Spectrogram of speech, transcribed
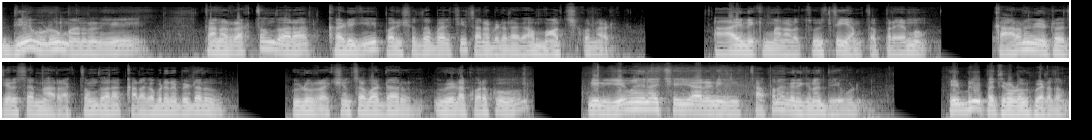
దేవుడు మనల్ని తన రక్తం ద్వారా కడిగి పరిశుద్ధపరిచి తన బిడ్డలుగా మార్చుకున్నాడు. ఆయనకి మనల్ని చూస్తే ఎంత ప్రేమ. కారణం ఏంటో తెలుసా? నా రక్తం ద్వారా కడగబడిన బిడ్డలు వీళ్ళు రక్షించబడ్డారు. వీళ్ళ కొరకు నేను ఏమైనా చేయాలని తపన కలిగిన దేవుడు. హెబ్రి పత్రికలోకి పెడదాం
